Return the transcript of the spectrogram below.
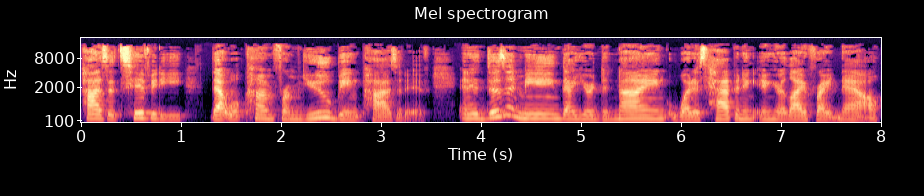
positivity that will come from you being positive. And it doesn't mean that you're denying what is happening in your life right now,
